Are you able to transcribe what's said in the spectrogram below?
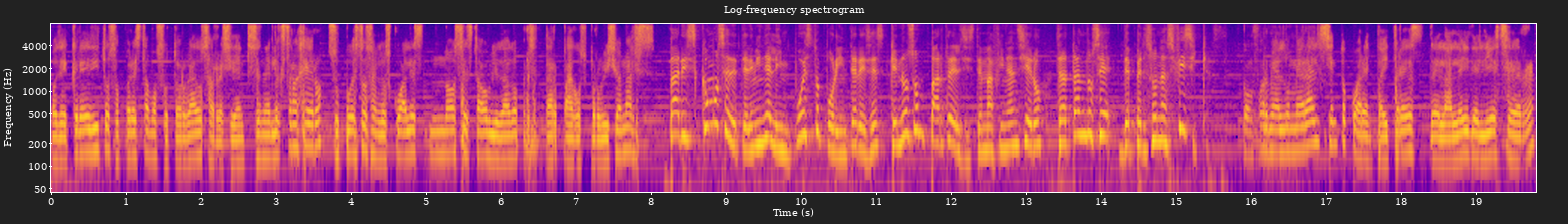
o de créditos o préstamos otorgados a residentes en el extranjero, supuestos en los cuales no se está obligado a presentar pagos provisionales. Paris, ¿cómo se determina el impuesto por intereses que no son parte del sistema financiero tratándose de personas físicas? Conforme al numeral 143 de la ley del ISR,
